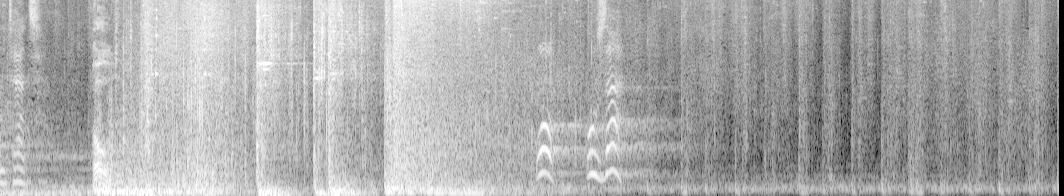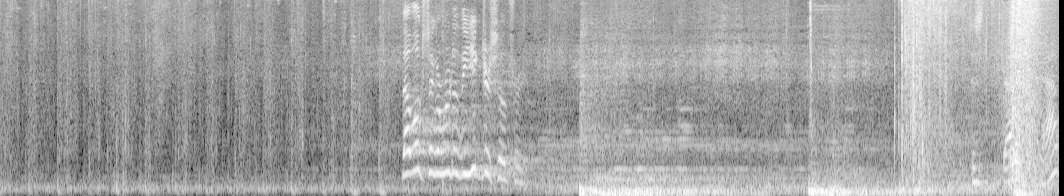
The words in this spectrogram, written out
intense. Hold. Whoa, what was that? That looks like a root of the Yggdrasil tree. Is that a sap?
